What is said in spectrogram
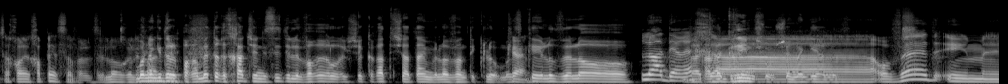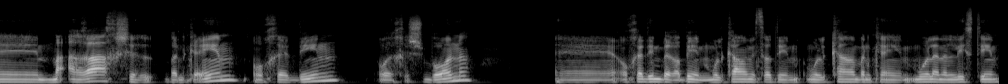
אתה יכול לחפש, אבל זה לא רלוונטי. בוא נגיד על פרמטר אחד שניסיתי לברר, שקראתי שעתיים ולא הבנתי כלום. אז כן. כאילו זה לא... לא הדרך. על הגרין שואו, שנגיע לזה. אתה עובד עם אה, מערך של בנקאים, עורכי דין, רואי חשבון, עורכי דין ברבים, מול כמה משרדים, מול כמה בנקאים, מול אנליסטים,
